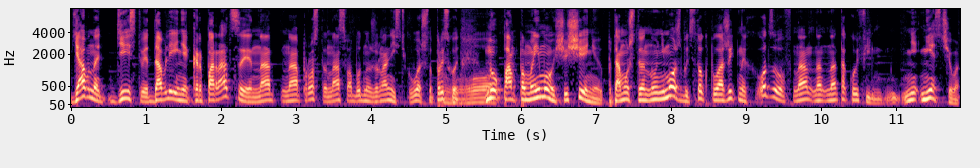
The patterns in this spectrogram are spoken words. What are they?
явно действие, давление корпорации на, на просто на свободную журналистику. Вот что происходит. Ну, по, по моему ощущению. Потому что, ну, не может быть столько положительных отзывов на, на, на такой фильм. Не, не с чего.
